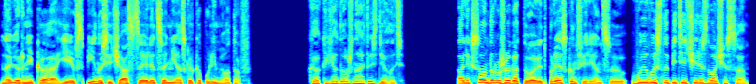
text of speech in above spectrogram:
Наверняка ей в спину сейчас целится несколько пулеметов. «Как я должна это сделать?» «Александр уже готовит пресс-конференцию. Вы выступите через два часа».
